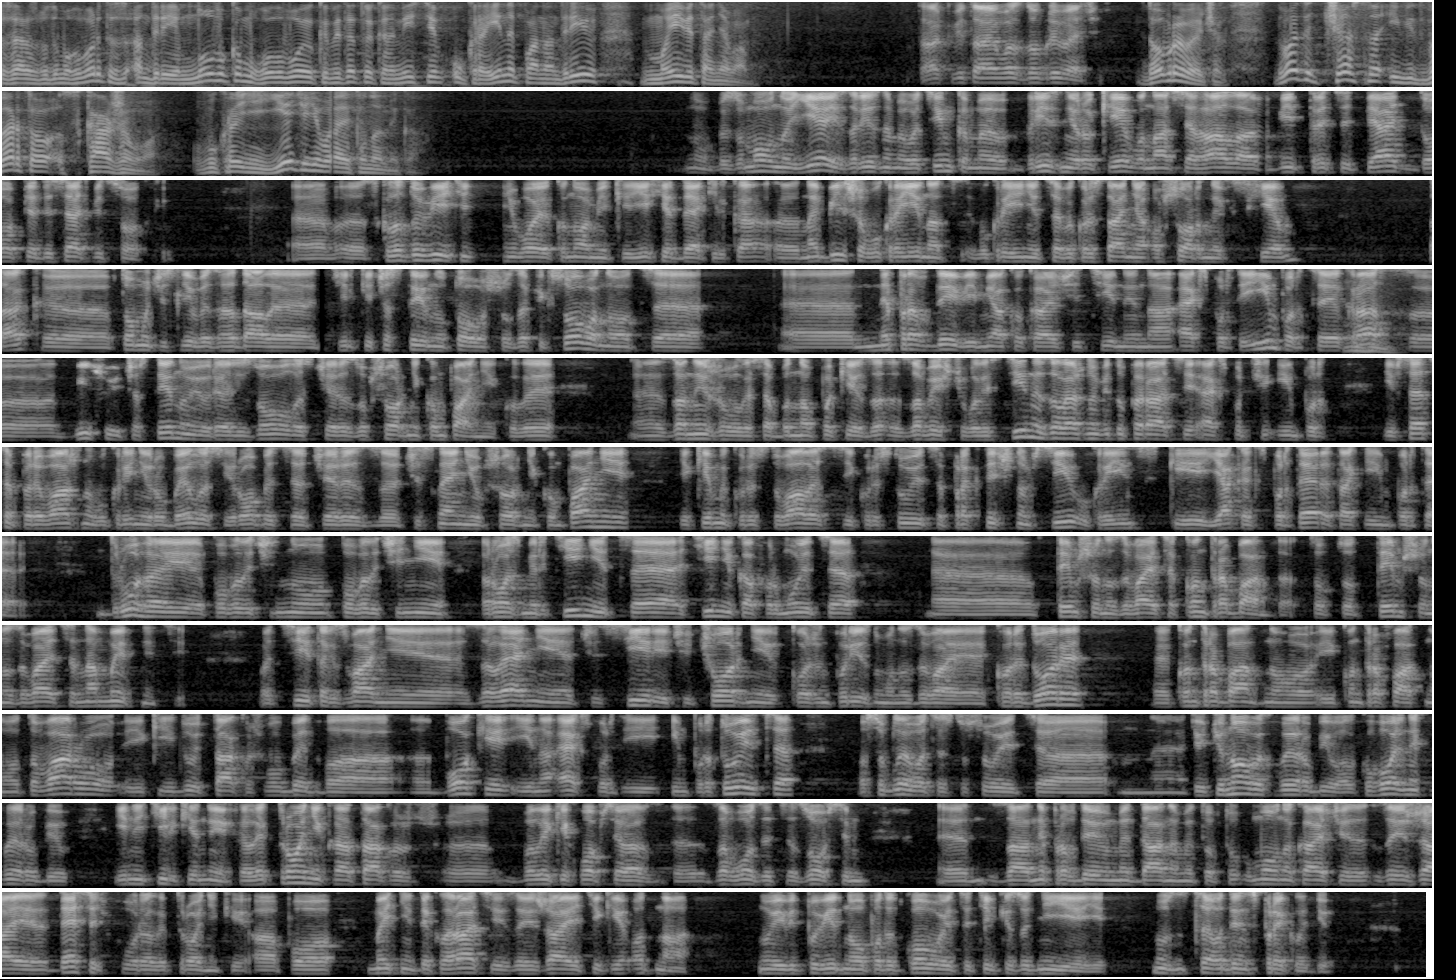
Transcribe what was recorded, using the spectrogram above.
Зараз будемо говорити з Андрієм Новиком, головою комітету економістів України. Пане Андрію, мої вітання вам. Так, вітаю вас, добрий вечір. Добрий вечір. Давайте чесно і відверто скажемо: в Україні є тіньова економіка. Ну, безумовно, є, і за різними оцінками в різні роки вона сягала від 35 до 50%. Е, в- Складові тіньової економіки їх є декілька. Е, Найбільше в Україні, в Україні це використання офшорних схем. Так, е, в тому числі ви згадали тільки частину того, що зафіксовано, це е, неправдиві, м'яко кажучи, ціни на експорт і імпорт. Це якраз е, більшою частиною реалізовувалось через офшорні компанії, коли е, занижувалися або навпаки за- завищувались ціни залежно від операції, експорт чи імпорт. І все це переважно в Україні робилось і робиться через е, численні офшорні компанії, якими користувалися і користуються практично всі українські як експортери, так і імпортери. Другий по величину по величині розмір тіні це тінь, яка формується е, тим, що називається контрабанда, тобто тим, що називається на митниці. Оці так звані зелені, чи сірі, чи чорні, кожен по-різному називає коридори е, контрабандного і контрафактного товару, які йдуть також в обидва е, боки, і на експорт, і імпортуються. Особливо це стосується е, тютюнових виробів, алкогольних виробів і не тільки них. Електроніка також в великих обсягах завозиться зовсім за неправдивими даними. Тобто, умовно кажучи, заїжджає 10 фур електроніки, а по митній декларації заїжджає тільки одна. Ну і відповідно оподатковується тільки з однієї. Ну це один з прикладів.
